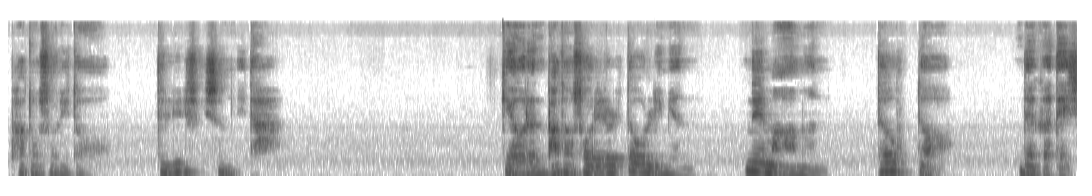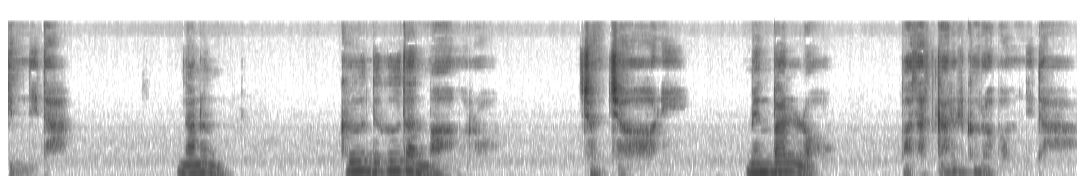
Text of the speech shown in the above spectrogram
파도 소리도 들릴 수 있습니다. 게으른 파도 소리를 떠올리면 내 마음은 더욱더 느긋해집니다. 나는 그 느긋한 마음으로 천천히 맨발로 바닷가를 걸어봅니다.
